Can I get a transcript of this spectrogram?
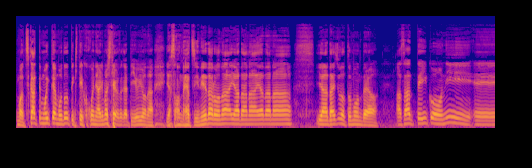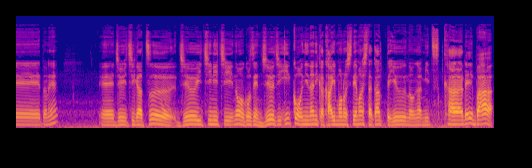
まあ、使ってもう一回戻ってきてここにありましたよとかっていうような、いや、そんなやついねえだろうな。やだな、やだな。いや、大丈夫だと思うんだよ。あさって以降に、えーとね、えー、11月11日の午前10時以降に何か買い物してましたかっていうのが見つかれば、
